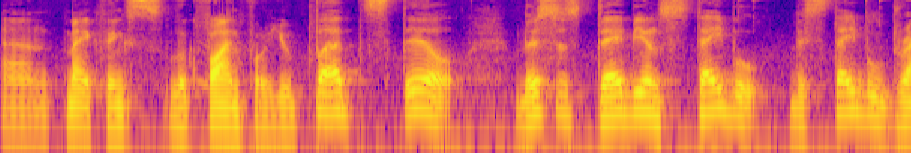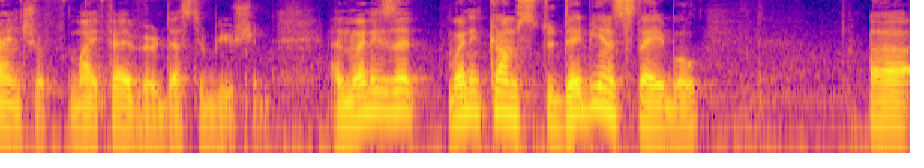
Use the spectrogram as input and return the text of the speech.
and make things look fine for you. But still, this is Debian stable, the stable branch of my favorite distribution. And when is it? When it comes to Debian stable, uh,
